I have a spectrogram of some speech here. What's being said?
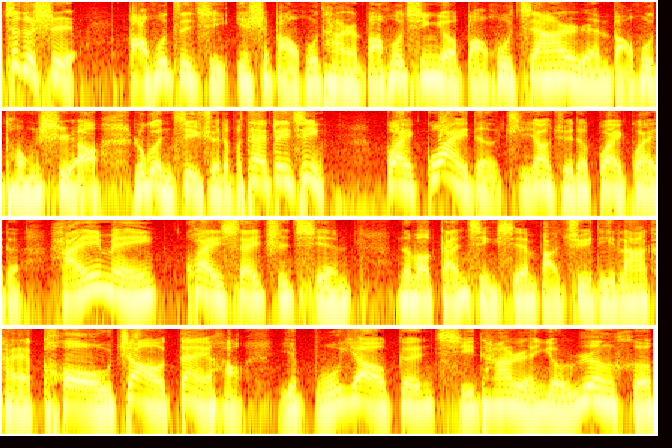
这个是保护自己，也是保护他人，保护亲友，保护家人，保护同事哦。如果你自己觉得不太对劲，怪怪的，只要觉得怪怪的，还没快筛之前，那么赶紧先把距离拉开，口罩戴好，也不要跟其他人有任何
